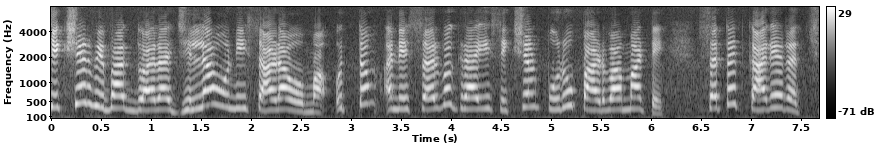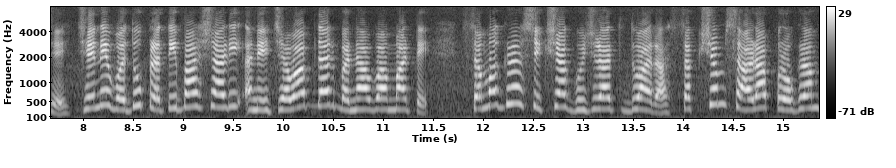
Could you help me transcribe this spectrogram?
શિક્ષણ વિભાગ દ્વારા જિલ્લાઓની શાળાઓમાં ઉત્તમ અને સર્વગ્રાહી શિક્ષણ પૂરું પાડવા માટે સતત કાર્યરત છે, જેને વધુ પ્રતિભાશાળી અને જવાબદાર બનાવવા માટે સમગ્ર શિક્ષા ગુજરાત દ્વારા સક્ષમ શાળા પ્રોગ્રામ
